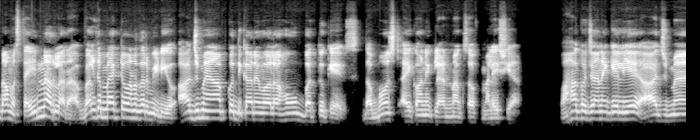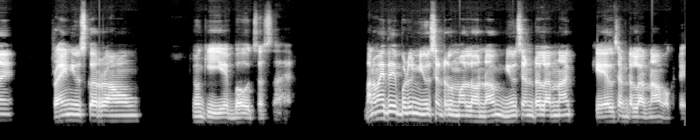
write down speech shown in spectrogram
नमस्ते इन्नरलरा welcome back to another video आज मैं आपको दिखाने वाला हूँ Batu caves the most iconic landmarks of Malaysia वहां को जाने के लिए आज मैं ట్రైన్ యూస్ कर रहा हूँ क्योंकि ये बहुत सस्ता है మనమైతే ఇప్పుడు న్యూ సెంట్రల్ మాల్లో ఉన్నాం న్యూ సెంట్రల్ అన్నా కేఎల్ సెంట్రల్ అన్నా ఒకటే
